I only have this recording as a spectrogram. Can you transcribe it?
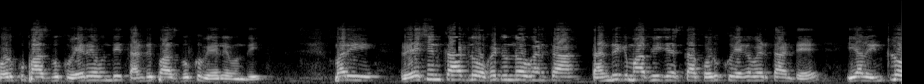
కొడుకు పాస్బుక్ వేరే ఉంది తండ్రి పాస్బుక్ వేరే ఉంది. మరి రేషన్ కార్డులు ఒకటి ఉన్నావు గనక తండ్రికి మాఫీ చేస్తా కొడుకు ఎగబెడతా అంటే ఇవాళ ఇంట్లో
